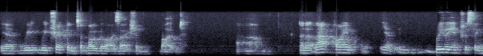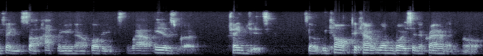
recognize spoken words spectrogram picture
yeah, we, we trip into mobilization mode. Um, and at that point, you know, really interesting things start happening in our bodies. The way our ears work changes. So we can't pick out one voice in a crowd anymore.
